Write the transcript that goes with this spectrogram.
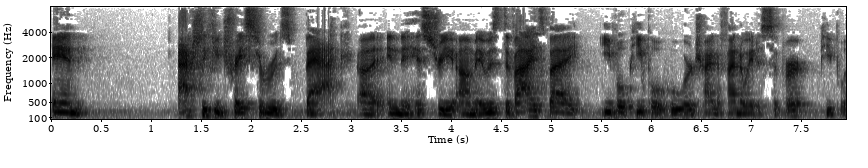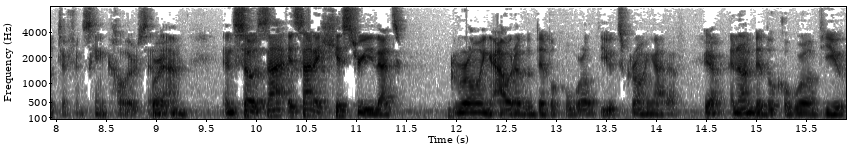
And actually, if you trace the roots back uh, into history, um, it was devised by evil people who were trying to find a way to subvert people with different skin colors than Right. them. And so it's not it's not a history that's growing out of a biblical worldview. It's growing out of Yeah. an unbiblical worldview.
